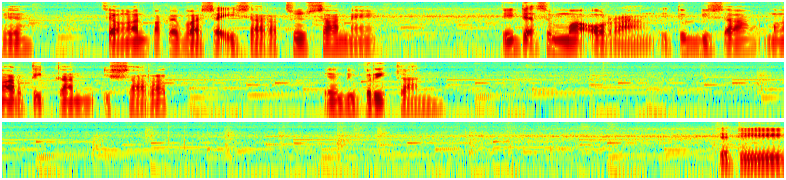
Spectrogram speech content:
Ya, jangan pakai bahasa isyarat susah, Nek. Tidak semua orang itu bisa mengartikan isyarat yang diberikan. Jadi,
